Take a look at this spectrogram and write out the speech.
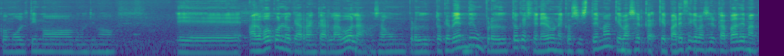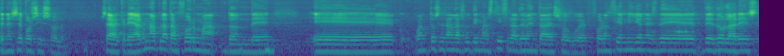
como último, último eh, algo con lo que arrancar la bola. O sea, un producto que vende, un producto que genera un ecosistema que, va a ser, que parece que va a ser capaz de mantenerse por sí solo. O sea, crear una plataforma donde... Eh, ¿Cuántos eran las últimas cifras de venta de software? Fueron 100 millones de, dólares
